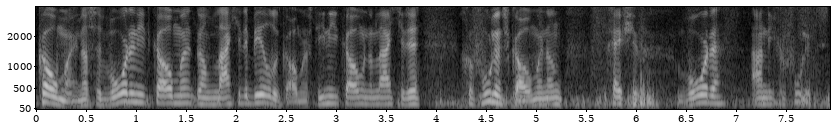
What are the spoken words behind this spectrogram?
komen. En als de woorden niet komen, dan laat je de beelden komen. Als die niet komen, dan laat je de gevoelens komen. En dan geef je woorden aan die gevoelens.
